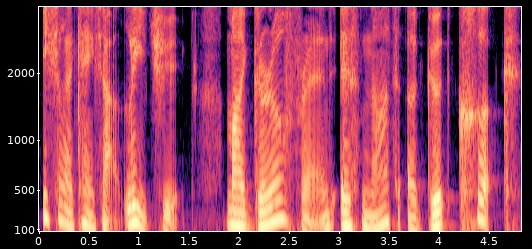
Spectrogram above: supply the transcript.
一起来看一下例句。My girlfriend is not a good cook.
